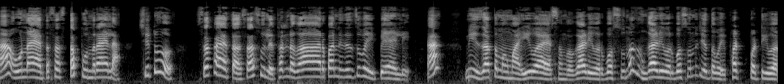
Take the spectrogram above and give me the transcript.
हा उन्हाळ्यात तसाच तपून राहिला. शिटू सकाळ आता सासूले थंडगार पाणी देतो बाई प्यायले. हा मी जातो मग माई वाया संग गाडीवर बसूनच गाडीवर बसूनच येतो बाई फटफटीवर.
